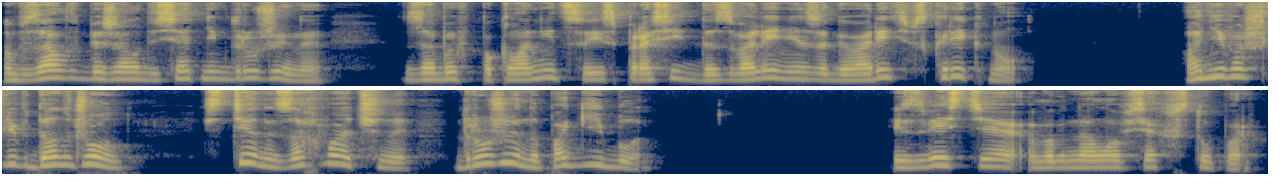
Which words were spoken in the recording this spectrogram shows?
В зал вбежал десятник дружины. Забыв поклониться и спросить дозволения заговорить, вскрикнул. «Они вошли в донжон! Стены захвачены! Дружина погибла!» Известие вогнало всех в ступор.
